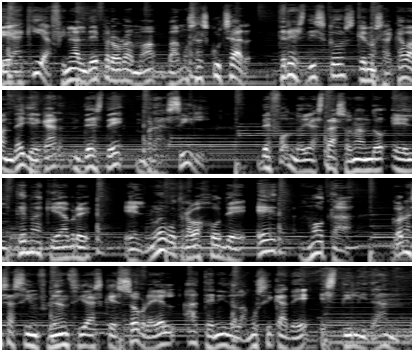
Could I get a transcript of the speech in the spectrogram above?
De aquí a final de programa vamos a escuchar tres discos que nos acaban de llegar desde Brasil. De fondo ya está sonando el tema que abre el nuevo trabajo de Ed Mota, con esas influencias que sobre él ha tenido la música de Steely Dan.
